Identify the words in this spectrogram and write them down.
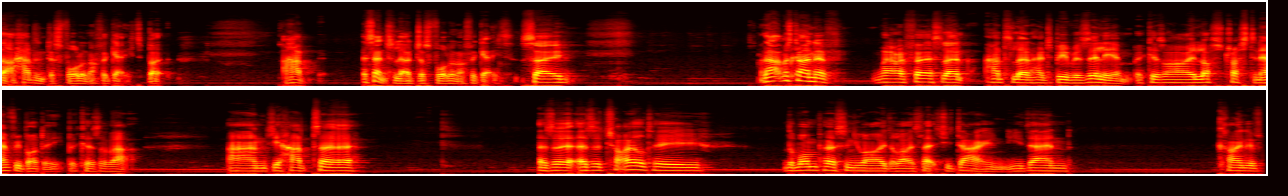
that I hadn't just fallen off a gate, but I had essentially I'd just fallen off a gate. So that was kind of where I first learned had to learn how to be resilient because I lost trust in everybody because of that, and you had to as a as a child who the one person you idolize lets you down, you then kind of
